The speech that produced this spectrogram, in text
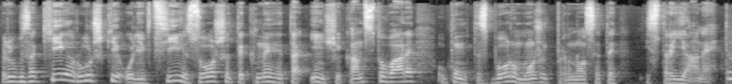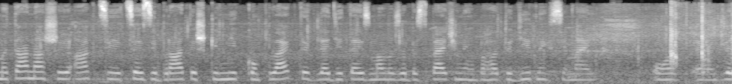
Рюкзаки, ручки, олівці, зошити, книги та інші канцтовари у пункти збору можуть приносити і стрияни. Мета нашої акції це зібрати шкільні комплекти для дітей з малозабезпечених багатодітних сімей. От е, для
